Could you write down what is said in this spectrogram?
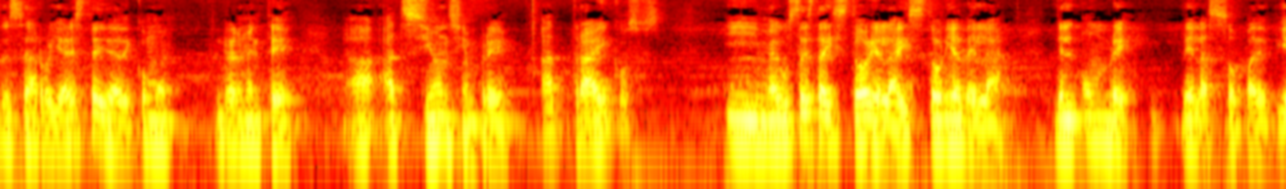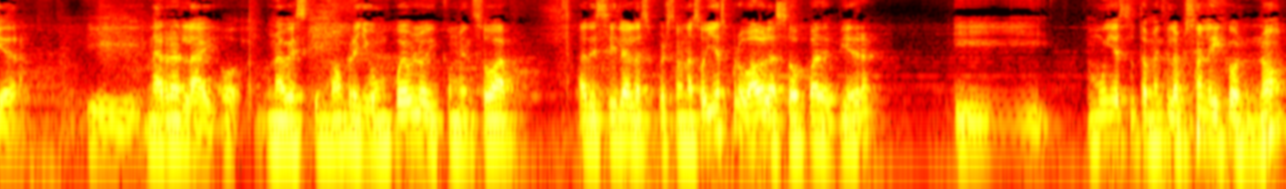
desarrollar esta idea de cómo realmente uh, acción siempre atrae cosas. Y me gusta esta historia, la historia de la, del hombre de la sopa de piedra. Y narra la, una vez que un hombre llegó a un pueblo y comenzó a, a decirle a las personas, oye, ¿has probado la sopa de piedra? Y muy astutamente la persona le dijo no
